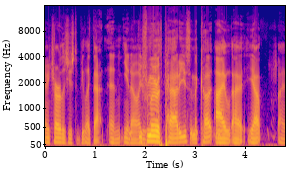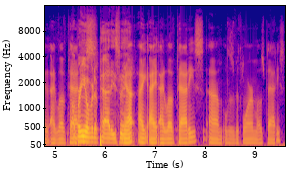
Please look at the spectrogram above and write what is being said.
I mean, Charlie's used to be like that. And you know, You familiar with Patties and the cut? I, I yeah, I, I love patties. I'll bring you over to Patties, man. Yeah, I, I, I love patties. Um, Elizabeth Warren loves patties.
